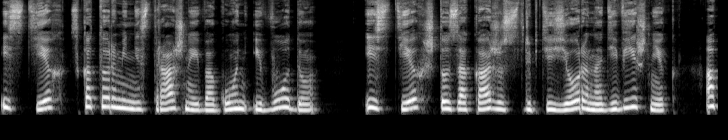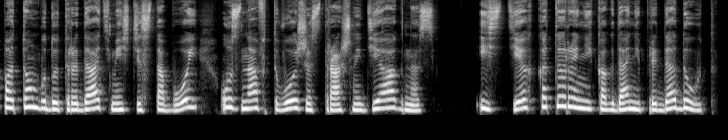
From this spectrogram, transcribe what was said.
из тех, с которыми не страшно и в огонь, и в воду, из тех, что закажут стриптизера на девишник, а потом будут рыдать вместе с тобой, узнав твой же страшный диагноз. Из тех, которые никогда не предадут.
